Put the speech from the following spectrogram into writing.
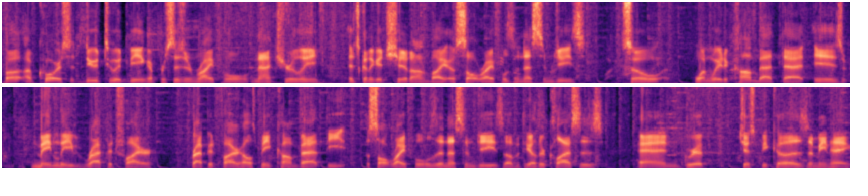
but of course, due to it being a precision rifle, naturally, it's going to get shit on by assault rifles and SMGs. So one way to combat that is mainly rapid fire. Rapid fire helps me combat the assault rifles and SMGs of the other classes, and grip just because, I mean, hey,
